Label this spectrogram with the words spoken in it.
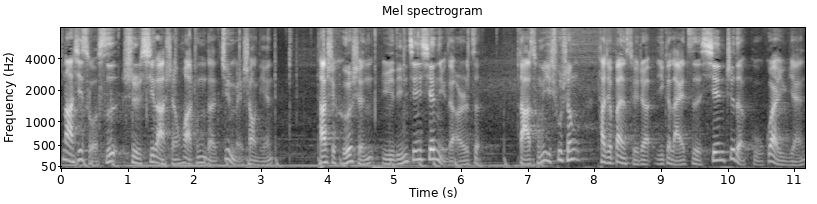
纳西索斯是希腊神话中的俊美少年，他是河神与林间仙女的儿子。打从一出生，他就伴随着一个来自先知的古怪语言。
